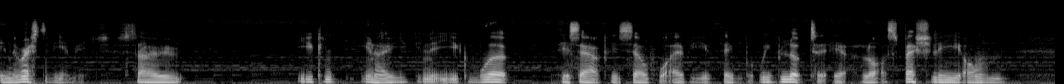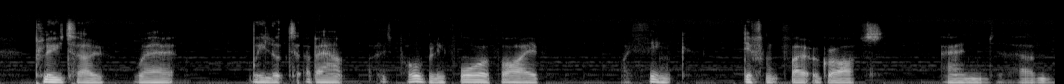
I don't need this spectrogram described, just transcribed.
in the rest of the image. So you can, you know, you can you can work this out for yourself, whatever you think. But we've looked at it a lot, especially on Pluto, where we looked at about it's probably four or five, I think, different photographs, and um,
